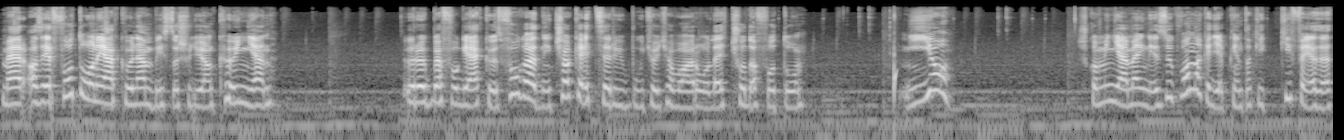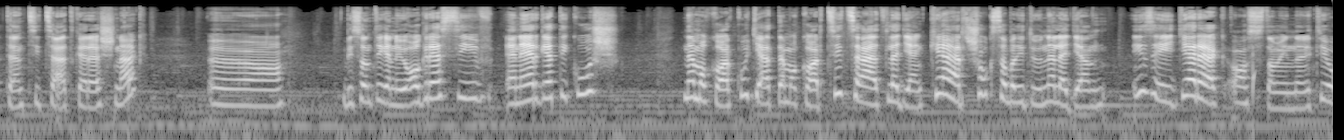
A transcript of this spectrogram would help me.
Mert azért fotó nélkül nem biztos, hogy olyan könnyen örökbe fogják őt fogadni, csak egyszerűbb úgy, hogyha van róla egy csodafotó. Jó. És akkor mindjárt megnézzük. Vannak egyébként, akik kifejezetten cicát keresnek. Ö, viszont igen, ő agresszív, energetikus, nem akar kutyát, nem akar cicát, legyen kert, sok szabadidő, ne legyen izé, gyerek, azt a mindenit, jó?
